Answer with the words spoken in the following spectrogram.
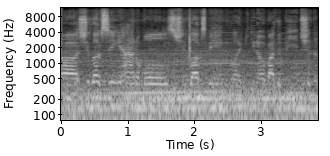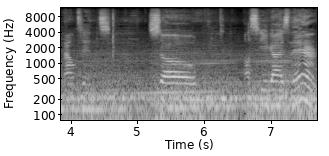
Uh, she loves seeing animals. She loves being like, you know, by the beach and the mountains. So I'll see you guys there.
